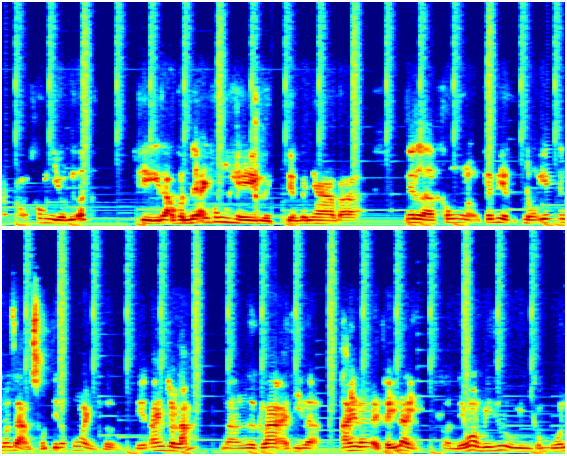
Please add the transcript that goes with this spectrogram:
nó cũng không nhiều nữa. Thì dạo gần đây anh không hề gửi tiền về nhà và nên là không cái việc đồng yên nó giảm sút thì nó không ảnh hưởng đến anh cho lắm. Mà ngược lại thì là anh lại thấy này còn nếu mà ví dụ mình có muốn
